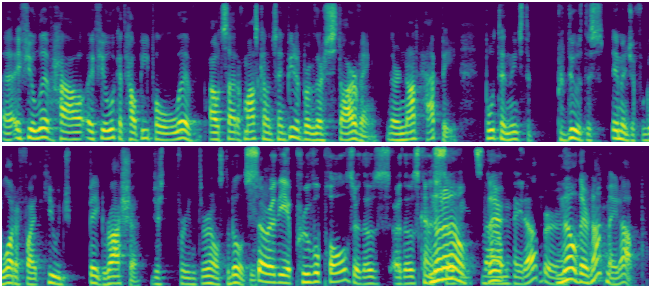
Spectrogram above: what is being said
Uh, if you live how if you look at how people live outside of Moscow and St. Petersburg, they're starving. They're not happy. Putin needs to produce this image of a glorified, huge, big Russia just for internal stability. So are the approval polls? Are those are those kind of No, no, no. They're- made up? Or? No, they're not made up.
